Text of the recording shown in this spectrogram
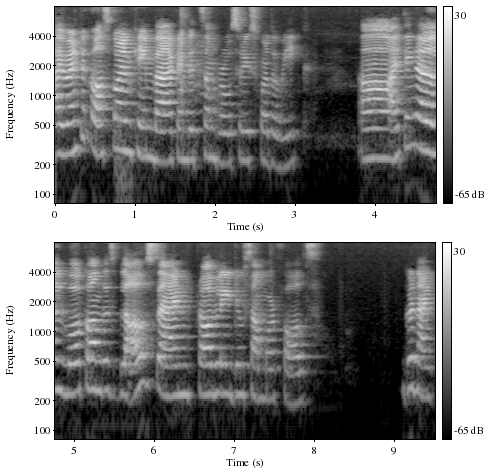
I went to Costco and came back and did some groceries for the week. Uh, I think I'll work on this blouse and probably do some more falls. Good night.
